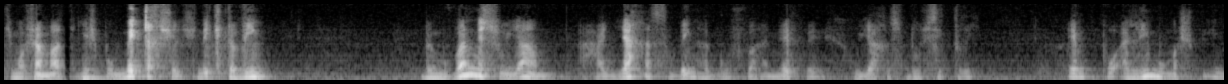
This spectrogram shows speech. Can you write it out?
כמו שאמרתי, יש פה מתח של שני כתבים. במובן מסוים, היחס בין הגוף והנפש הוא יחס דו-סטרי. הם פועלים ומשפיעים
